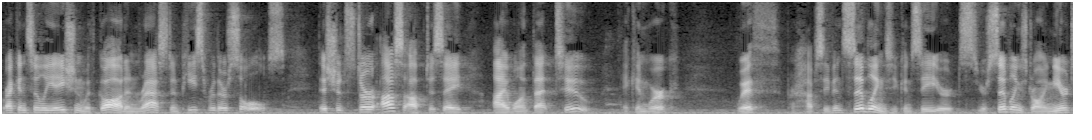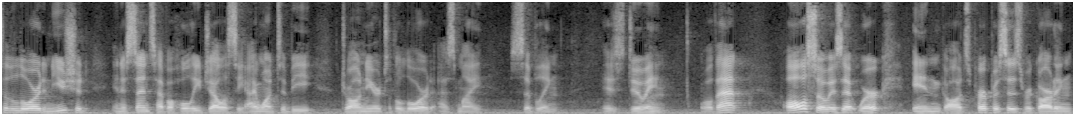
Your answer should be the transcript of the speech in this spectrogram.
reconciliation with God and rest and peace for their souls, this should stir us up to say, I want that too. It can work with perhaps even siblings. You can see your, your siblings drawing near to the Lord, and you should, in a sense, have a holy jealousy. I want to be draw near to the Lord as my sibling is doing. Well, that also is at work in God's purposes regarding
